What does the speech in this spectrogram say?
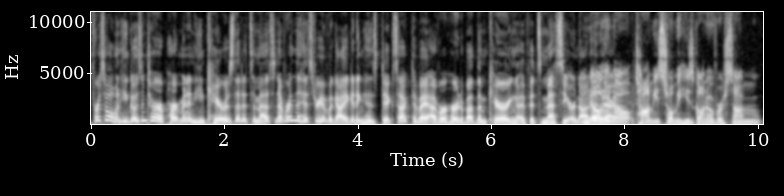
first of all, when he goes into her apartment and he cares that it's a mess, never in the history of a guy getting his dick sucked have I ever heard about them caring if it's messy or not. No, no, there. no. Tommy's told me he's gone over some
